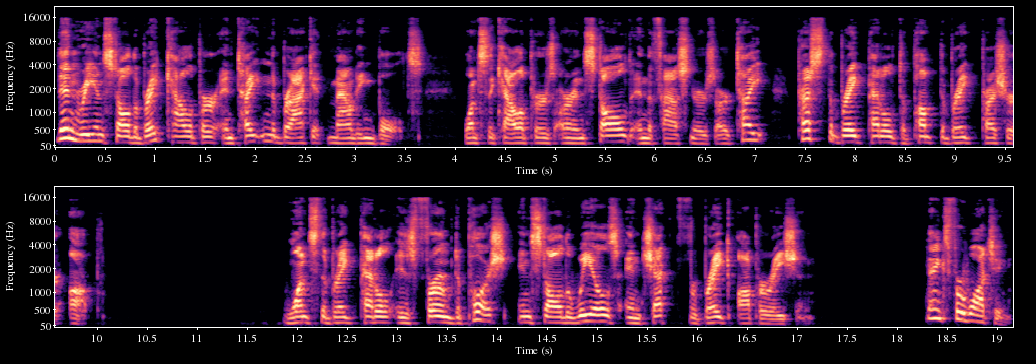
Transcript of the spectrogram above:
Then reinstall the brake caliper and tighten the bracket mounting bolts. Once the calipers are installed and the fasteners are tight, press the brake pedal to pump the brake pressure up. Once the brake pedal is firm to push, install the wheels and check for brake operation. Thanks for watching.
